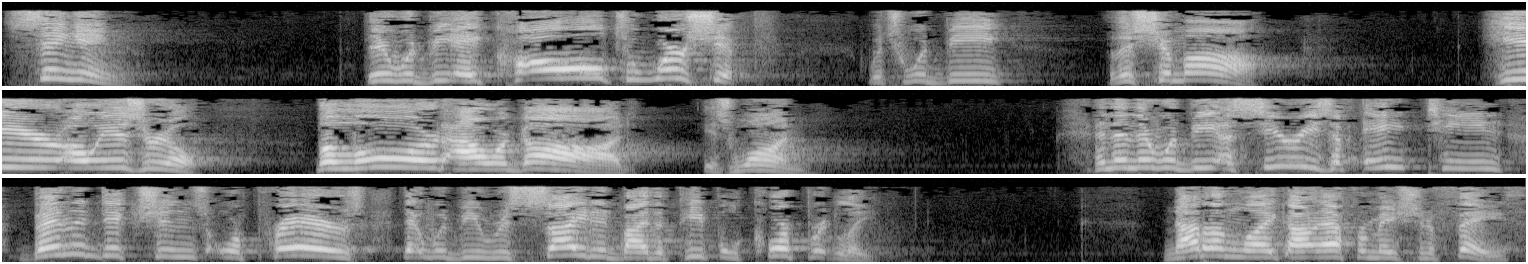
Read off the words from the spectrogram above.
singing. There would be a call to worship, which would be the Shema. Hear, O Israel, the Lord our God is one. And then there would be a series of 18 benedictions or prayers that would be recited by the people corporately. Not unlike our affirmation of faith,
